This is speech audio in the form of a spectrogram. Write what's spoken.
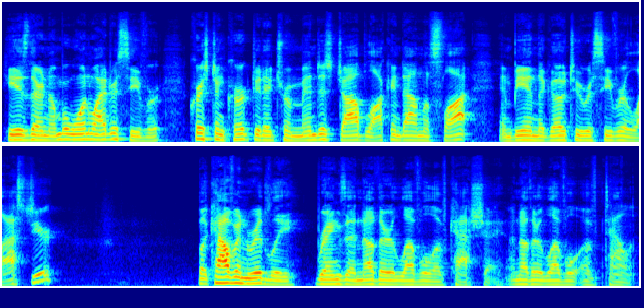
He is their number one wide receiver. Christian Kirk did a tremendous job locking down the slot and being the go to receiver last year. But Calvin Ridley brings another level of cachet, another level of talent,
